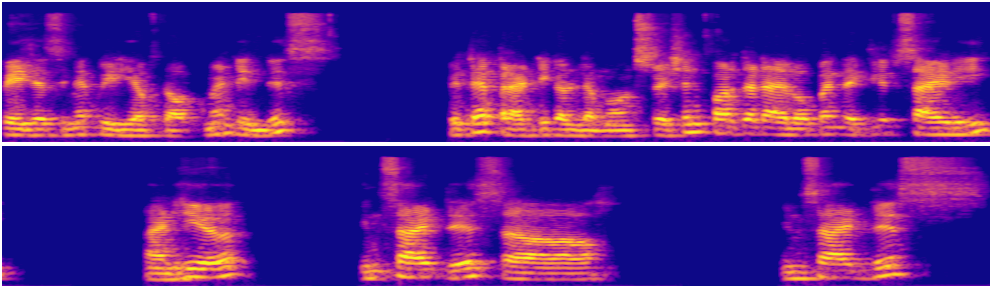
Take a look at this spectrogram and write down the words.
pages in a PDF document in this with a practical demonstration. For that, I'll open the Eclipse IDE. And here, inside this, uh, inside this,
